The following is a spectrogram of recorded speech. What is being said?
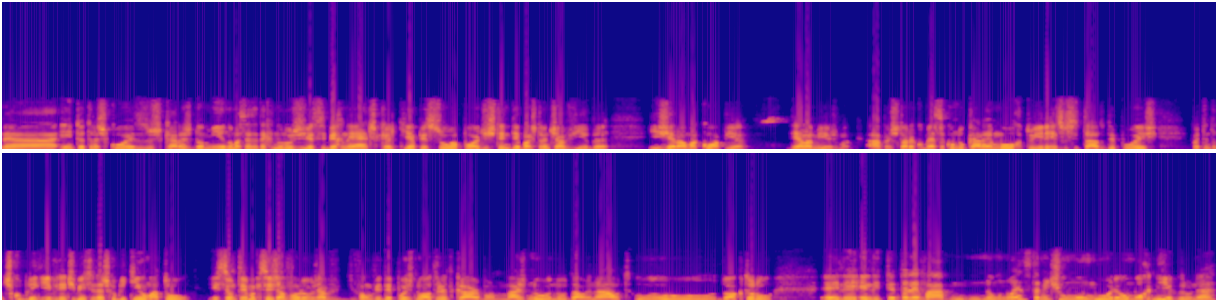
É, entre outras coisas, os caras dominam uma certa tecnologia cibernética que a pessoa pode estender bastante a vida e gerar uma cópia dela mesma. A história começa quando o cara é morto e ele é ressuscitado depois para tentar descobrir, evidentemente, tentar descobrir quem o matou. Esse é um tema que vocês já vão, já vão ver depois no Altered Carbon. Mas no, no Down and Out, o Doctoral ele, ele tenta levar. Não, não é exatamente um humor, é um humor negro, né?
